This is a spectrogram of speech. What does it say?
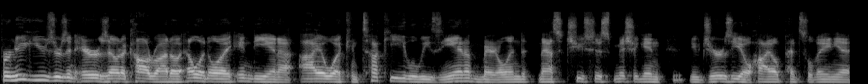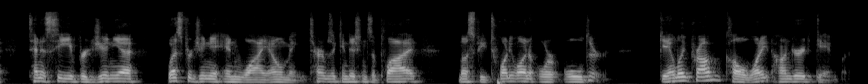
For new users in Arizona, Colorado, Illinois, Indiana, Iowa, Kentucky, Louisiana, Maryland, Massachusetts, Michigan, New Jersey, Ohio, Pennsylvania, Tennessee, Virginia, West Virginia, and Wyoming. Terms and conditions apply. Must be 21 or older. Gambling problem? Call 1 800 Gambler.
